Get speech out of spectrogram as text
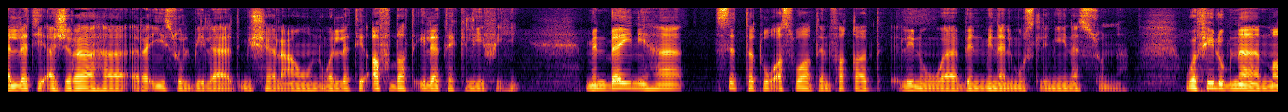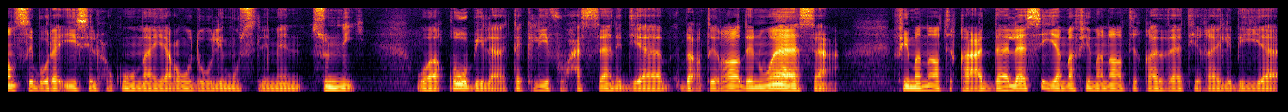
التي أجراها رئيس البلاد ميشيل عون والتي أفضت إلى تكليفه. من بينها ستة أصوات فقط لنواب من المسلمين السنة. وفي لبنان منصب رئيس الحكومة يعود لمسلم سني وقوبل تكليف حسان دياب باعتراض واسع في مناطق عدة لا سيما في مناطق ذات غالبية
